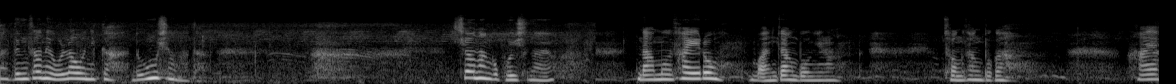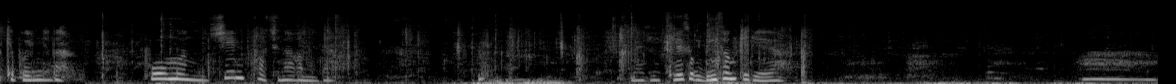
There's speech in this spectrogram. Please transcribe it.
와, 능선에 올라오니까 너무 시원하다. 시원한 거 보이시나요? 나무 사이로 만장봉이랑 정상부가 하얗게 보입니다. 봄은 쉼터 지나갑니다. 여기 계속 능선길이에요. 와,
